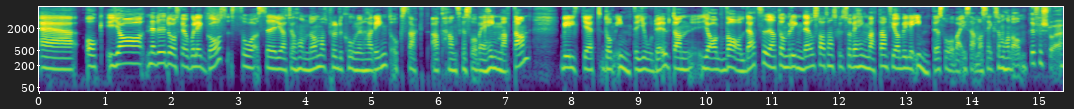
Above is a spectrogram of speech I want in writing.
Eh, och jag, när vi då ska gå och lägga oss så säger jag till honom att produktionen har ringt och sagt att han ska sova i hängmattan. Vilket de inte gjorde utan jag valde att säga att de ringde och sa att han skulle sova i hängmattan för jag ville inte sova i samma säng som honom. Det förstår jag.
